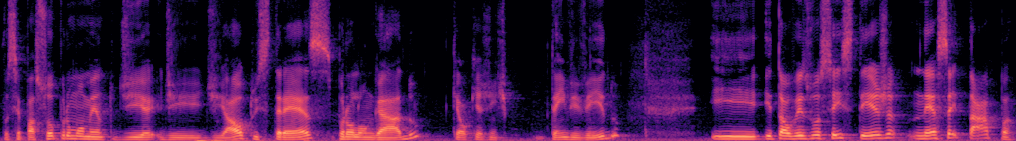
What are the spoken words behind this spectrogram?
Você passou por um momento de, de, de alto estresse prolongado, que é o que a gente tem vivido, e, e talvez você esteja nessa etapa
